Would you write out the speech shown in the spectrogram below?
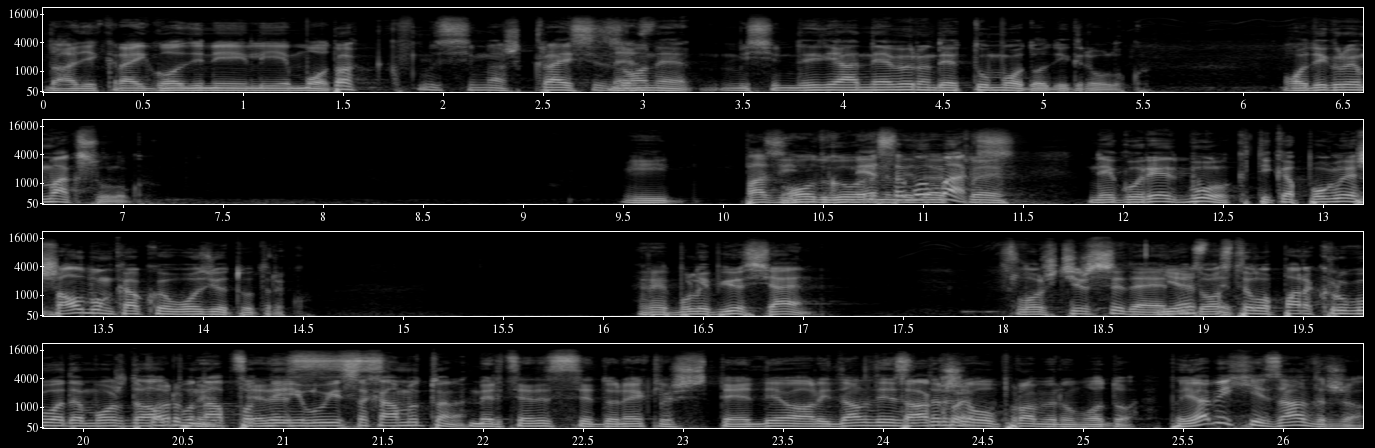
Da li je kraj godine ili je mod? Pa, mislim, naš, kraj sezone, mislim, ne- ja ne verujem da je tu mod odigrao ulogu. Odigrao je Max ulogu. I, pazi, Odgovor ne samo dakle- Max, nego Red Bull. Ti kad pogledaš album kako je vozio tu trku. Red Bull je bio sjajan. Složit ćeš se da je Jeste. nedostajalo par krugova da možda Dobro, Albon napadne i Mercedes- Luisa Hamiltona. Mercedes se donekle štedeo, ali da li da je zadržao je. u promjenu modova? Pa ja bih je zadržao.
